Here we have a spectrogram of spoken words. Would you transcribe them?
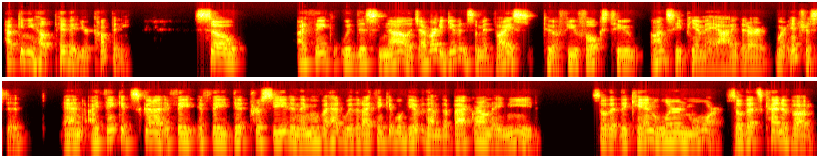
How can you help pivot your company? So I think with this knowledge, I've already given some advice to a few folks to on CPM AI that are were interested. And I think it's gonna if they if they did proceed and they move ahead with it, I think it will give them the background they need so that they can learn more. So that's kind of um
